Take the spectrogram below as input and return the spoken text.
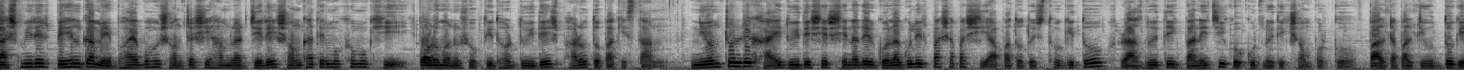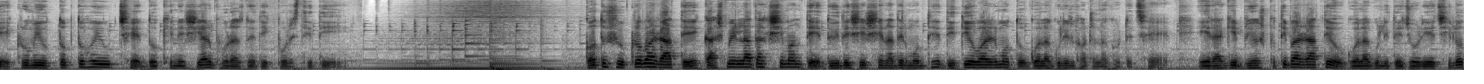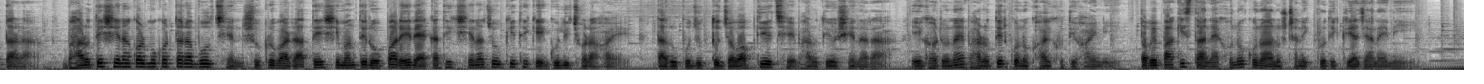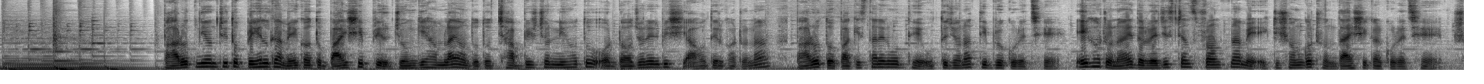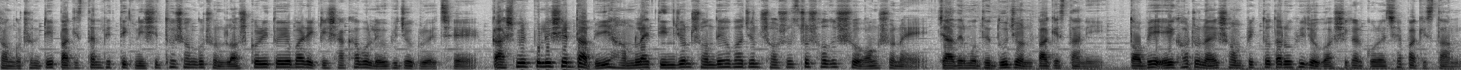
কাশ্মীরের পেহেলগামে ভয়াবহ সন্ত্রাসী হামলার জেরে সংঘাতের মুখোমুখি, পরমাণু শক্তিধর দুই দেশ, ভারত ও পাকিস্তান। নিয়ন্ত্রণ রেখায় দুই দেশের সেনাদের গোলাগুলির পাশাপাশি আপাতত স্থগিত রাজনৈতিক, বাণিজ্যিক ও কূটনৈতিক সম্পর্ক। পাল্টাপাল্টি উদ্যোগে ক্রমে উত্তপ্ত হয়ে উঠছে দক্ষিণ এশিয়ার ভূরাজনৈতিক পরিস্থিতি। গত শুক্রবার রাতে কাশ্মীর লাদাখ সীমান্তে দুই দেশের সেনাদের মধ্যে দ্বিতীয়বারের মতো গোলাগুলির ঘটনা ঘটেছে। এর আগে বৃহস্পতিবার রাতেও গোলাগুলিতে জড়িয়েছিল তারা। ভারতের সেনা কর্মকর্তারা বলছেন, শুক্রবার রাতে সীমান্তের ওপারের একাধিক সেনা চৌকি থেকে গুলি ছোড়া হয়। তার উপযুক্ত জবাব দিয়েছে ভারতীয় সেনারা। এ ঘটনায় ভারতের কোনো ক্ষয়ক্ষতি হয়নি। তবে পাকিস্তান এখনও কোনো আনুষ্ঠানিক প্রতিক্রিয়া জানায়নি। ভারত নিয়ন্ত্রিত পেহেলগামে গত বাইশ এপ্রিল জঙ্গি হামলায় অন্তত ২৬ জন নিহত ও ডজনের বেশি আহতের ঘটনা ভারত ও পাকিস্তানের মধ্যে উত্তেজনা তীব্র করেছে। এই ঘটনায় দ্য রেজিস্ট্যান্স ফ্রন্ট নামে একটি সংগঠন দায় স্বীকার করেছে। সংগঠনটি পাকিস্তান ভিত্তিক নিষিদ্ধ সংগঠন লস্করি তৈয়বার একটি শাখা বলে অভিযোগ রয়েছে। কাশ্মীর পুলিশের দাবি, হামলায় তিনজন সন্দেহভাজন সশস্ত্র সদস্য অংশ নেয়, যাদের মধ্যে দুজন পাকিস্তানি। তবে এ ঘটনায় সম্পৃক্ততার অভিযোগ অস্বীকার করেছে পাকিস্তান।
